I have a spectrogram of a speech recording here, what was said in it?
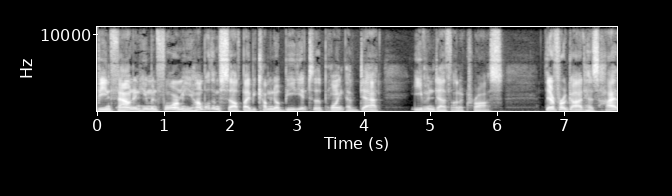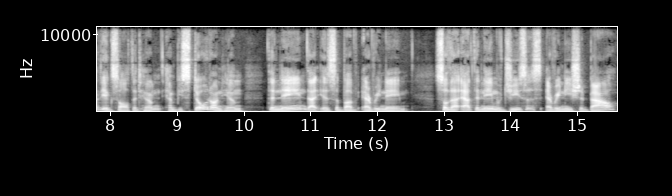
being found in human form, he humbled himself by becoming obedient to the point of death, even death on a cross. Therefore, God has highly exalted him and bestowed on him the name that is above every name so that at the name of Jesus every knee should bow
